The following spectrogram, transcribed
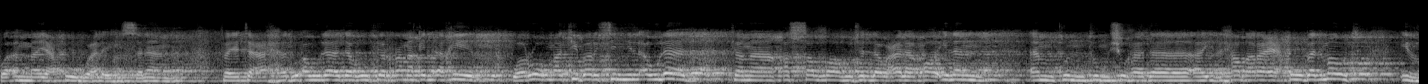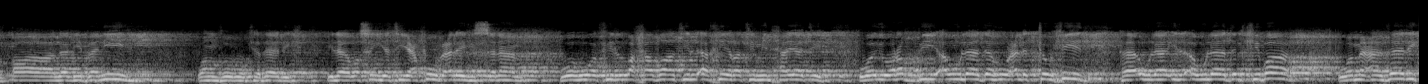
وأما يعقوب عليه السلام فيتعهد أولاده في الرمق الأخير ورغم كبر سن الأولاد كما قص الله جل وعلا قائلا أم كنتم شهداء إذ حضر يعقوب الموت؟ إذ قال لبنيه وانظروا كذلك إلى وصية يعقوب عليه السلام وهو في اللحظات الأخيرة من حياته ويربي أولاده على التوحيد هؤلاء الأولاد الكبار. ومع ذلك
